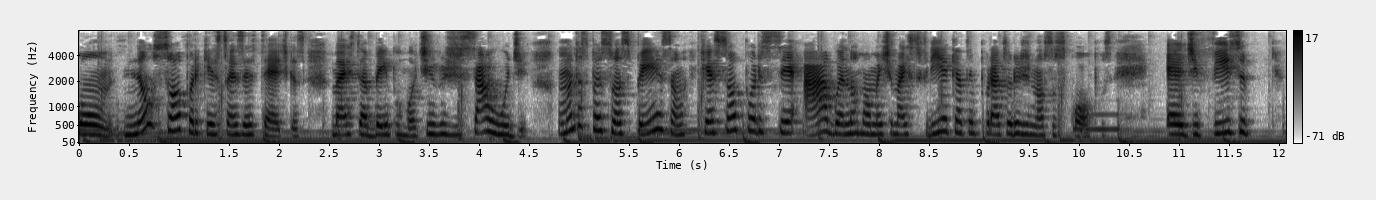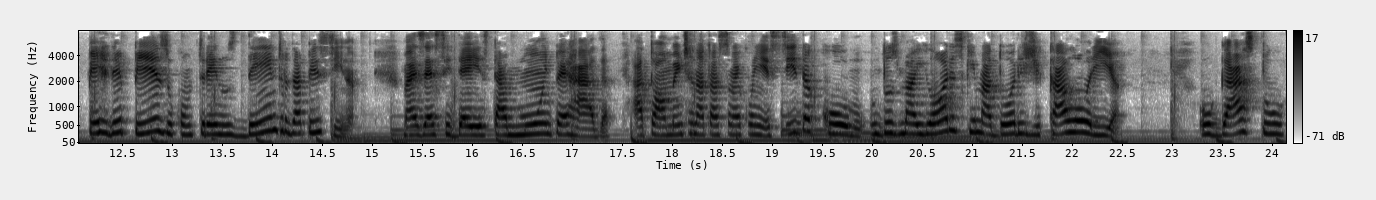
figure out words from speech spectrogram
bom, não só por questões estéticas, mas também por motivos de saúde. Muitas pessoas pensam que é só por ser água é normalmente mais fria que a temperatura de nossos corpos. É difícil perder peso com treinos dentro da piscina. Mas essa ideia está muito errada. Atualmente a natação é conhecida como um dos maiores queimadores de caloria. O gasto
